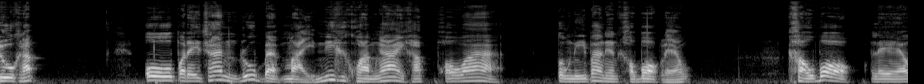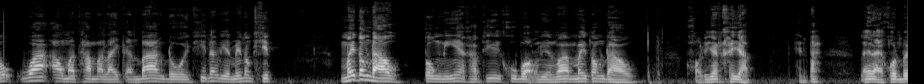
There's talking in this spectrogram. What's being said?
ดูครับโอเปอเรชันรูปแบบใหม่นี่คือความง่ายครับ เพราะว่าตรงนี้ป้าเรียนเขาบอกแล้ว เขาบอกแล้วว่าเอามาทำอะไรกันบ้างโดยที่นักเรียนไม่ต้องคิด ไม่ต้องเดาตรงนี้อะครับ ที่ครูบอกนักเรียนว่าไม่ต้องเดา ขออนุญาตขยับเห็นปะหลาย ๆ คนไป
